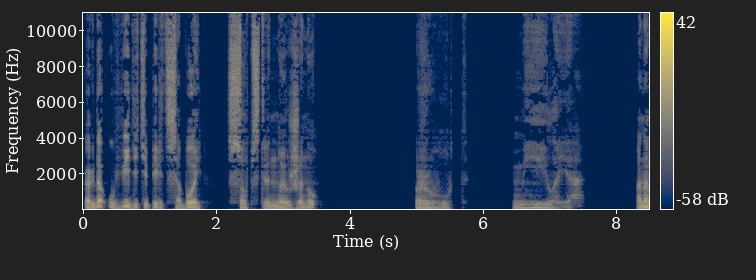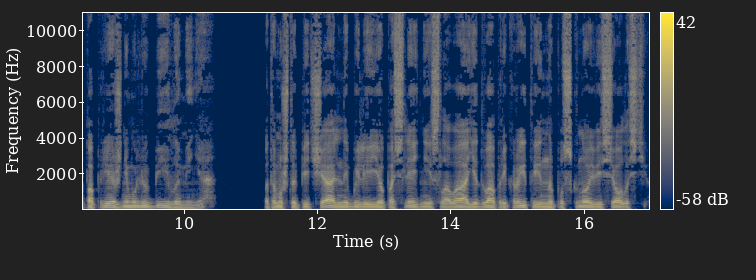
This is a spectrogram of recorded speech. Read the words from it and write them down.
когда увидите перед собой собственную жену. Рут, милая, она по-прежнему любила меня, потому что печальны были ее последние слова, едва прикрытые напускной веселостью.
